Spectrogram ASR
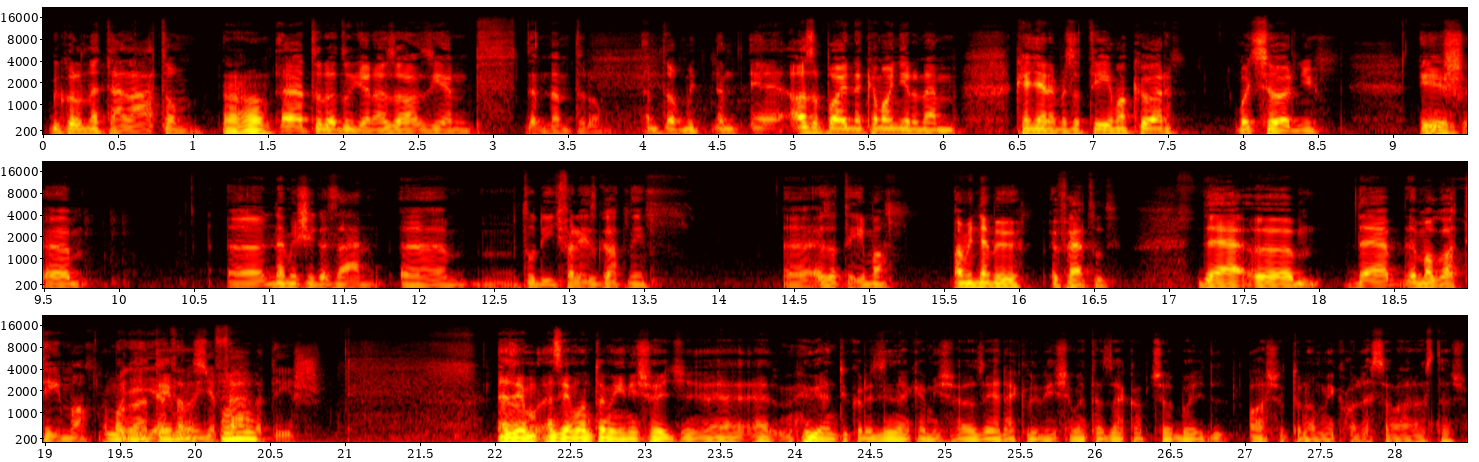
mikor a neten látom, Aha. Tudod, ugyanaz az ilyen, pff, nem, nem tudom, nem tudom, mit, nem, az a baj, nekem annyira nem kenyerem ez a témakör, hogy szörnyű. És ö, ö, nem is igazán ö, tud így felizgatni ö, ez a téma. Ami nem ő, ő fel tud. De, ö, de, de maga a téma. A maga vagy a téma az- a felvetés. Ezért, ezért mondtam én is, hogy eh, eh, hülyen tükrözi nekem is az érdeklődésemet ezzel kapcsolatban, hogy azt sem tudom, mikor lesz a választás.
